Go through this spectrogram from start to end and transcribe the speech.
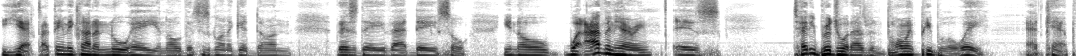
yet. I think they kind of knew, hey, you know, this is going to get done this day, that day. So, you know, what I've been hearing is Teddy Bridgewater has been blowing people away at camp,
